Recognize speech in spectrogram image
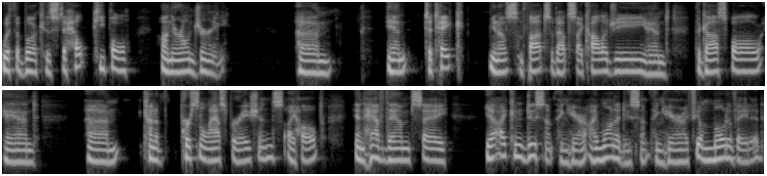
with the book is to help people on their own journey um, and to take you know some thoughts about psychology and the gospel and um, kind of personal aspirations, I hope, and have them say, yeah, I can do something here. I want to do something here. I feel motivated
